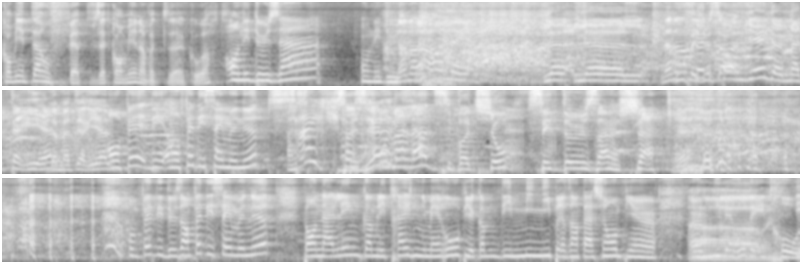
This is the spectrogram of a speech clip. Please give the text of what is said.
combien de temps vous faites? Vous êtes combien dans votre euh, cohorte? on est deux ans. On est deux Non, non, non. Mais. Le, le, le- Non, non, vous mais faites combien de matériel? Le matériel. On fait des, on fait des cinq minutes. Cinq? Ça serait malade si votre show, c'est deux ans chaque. On fait des deux ans. On fait des cinq minutes, puis on aligne comme les 13 numéros, puis il y a comme des mini-présentations, puis un, un Ah, numéro d'intro.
